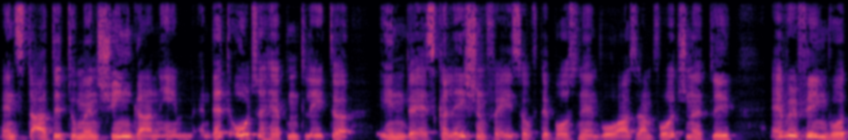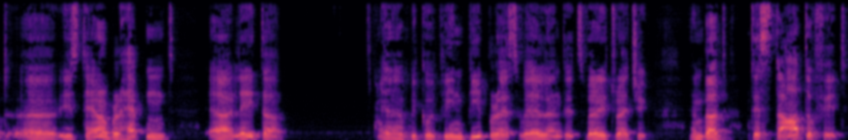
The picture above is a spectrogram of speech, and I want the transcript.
and started to machine gun him. And that also happened later in the escalation phase of the Bosnian wars. Unfortunately, everything what uh, is terrible happened uh, later uh, between people as well, and it's very tragic. And but the start of it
